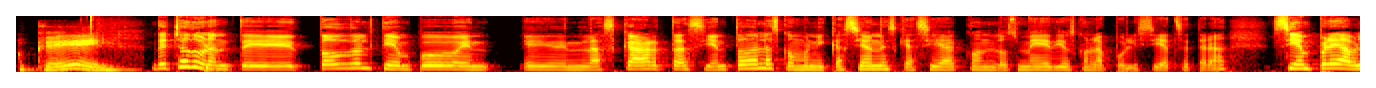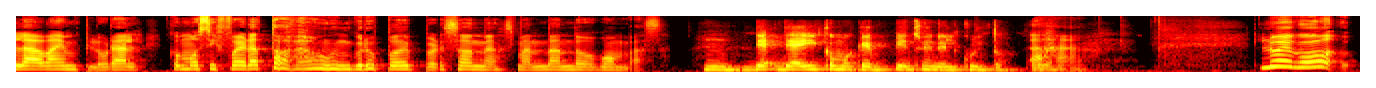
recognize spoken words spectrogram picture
Ok. De hecho, durante todo el tiempo en, en las cartas y en todas las comunicaciones que hacía con los medios, con la policía, etcétera, siempre hablaba en plural, como si fuera todo un grupo de personas mandando bombas. De, de ahí como que pienso en el culto. Ajá. Luego,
